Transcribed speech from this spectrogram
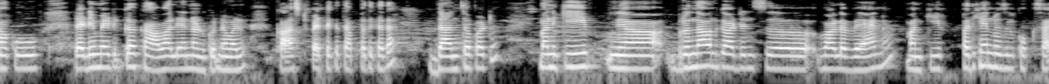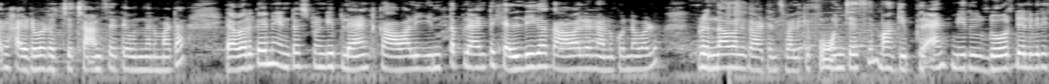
మాకు రెడీమేడ్గా కావాలి అని అనుకున్న వాళ్ళు కాస్ట్ పెట్టక తప్పదు కదా. దాంతోపాటు మనకి బృందావన్ గార్డెన్స్ వాళ్ళ వ్యాన్ మనకి పదిహేను రోజులకు ఒకసారి హైదరాబాద్ వచ్చే ఛాన్స్ అయితే ఉందన్నమాట. ఎవరికైనా ఇంట్రెస్ట్ ఉండి ప్లాంట్ కావాలి ఇంత ప్లాంట్ హెల్దీగా కావాలని అనుకున్న వాళ్ళు బృందావన్ గార్డెన్స్ వాళ్ళకి ఫోన్ చేసి మాకు ఈ ప్లాంట్ మీరు డోర్ డెలివరీ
